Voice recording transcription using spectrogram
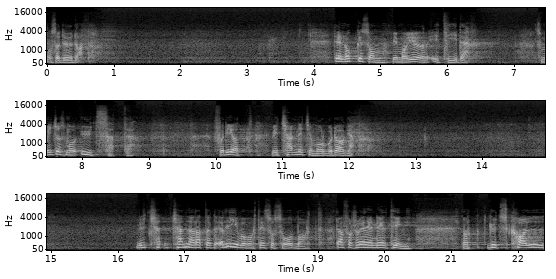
Og så døde han. Det er noe som vi må gjøre i tide. Som ikke vi må utsette. Fordi at vi kjenner ikke morgendagen. Vi kjenner at livet vårt er så sårbart. Derfor så er det en del ting Når Guds kall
